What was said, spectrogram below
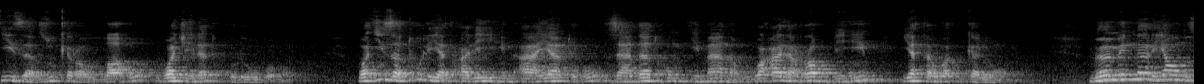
iza zukirallahu vecilet kulubuhum. Tuliyet aleyhim ayatuhu zadatuhum imanen ve ala rabbihim yetevekkelun. Müminler yalnız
